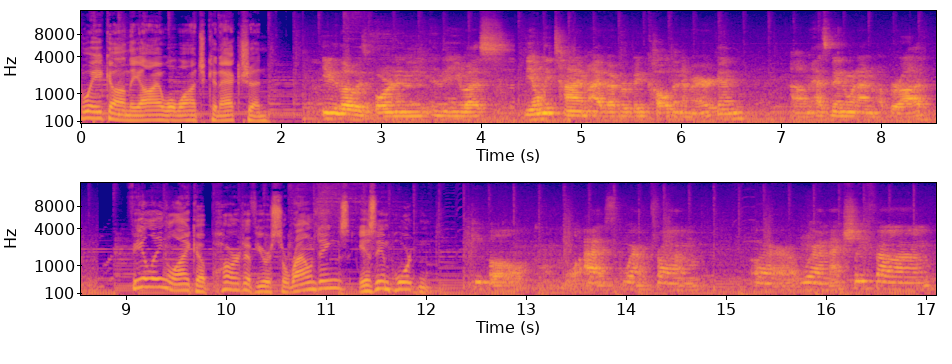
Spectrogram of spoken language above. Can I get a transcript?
week on the Iowa Watch Connection. Even though I was born in, in the U.S., the only time I've ever been called an American um, has been when I'm abroad. Feeling like a part of your surroundings is important. People will ask where I'm from or where I'm actually from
